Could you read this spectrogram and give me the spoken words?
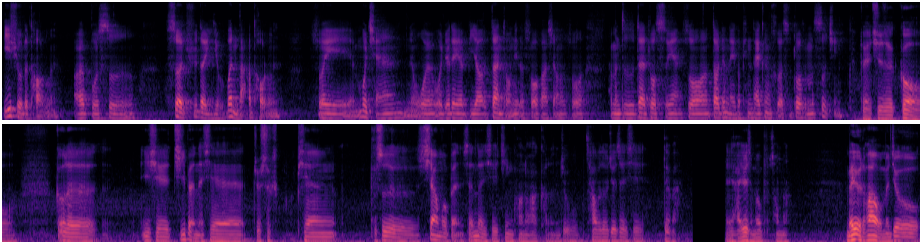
issue 的讨论，而不是社区的有问答讨论。所以目前我我觉得也比较赞同你的说法，像是说他们只是在做实验，说到底哪个平台更合适做什么事情。对，其实 Go Go 的一些基本的一些就是偏不是项目本身的一些近况的话，可能就差不多就这些，对吧？哎，还有什么补充吗？没有的话，我们就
